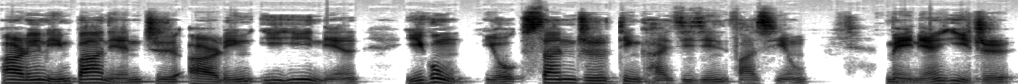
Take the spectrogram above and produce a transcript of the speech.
二零零八年至二零一一年，一共有三只定开基金发行，每年一只，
